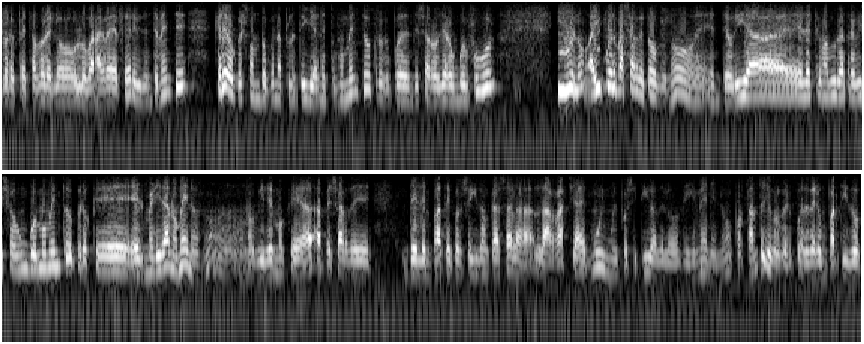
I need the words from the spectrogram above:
los espectadores lo, lo, van a agradecer, evidentemente. Creo que son dos buenas plantillas en estos momentos. Creo que pueden desarrollar un buen fútbol. Y bueno, ahí puede pasar de todo, ¿no? En teoría el Extremadura atraviesa un buen momento, pero es que el Mérida no menos, ¿no? No olvidemos que a pesar de del empate conseguido en casa, la, racha es muy, muy positiva de los de Jiménez, ¿no? Por tanto, yo creo que se puede ver un partido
